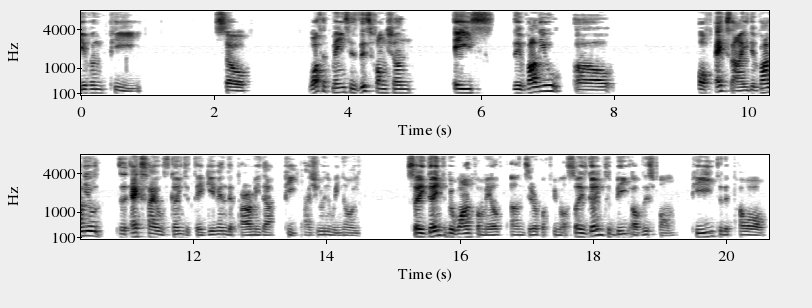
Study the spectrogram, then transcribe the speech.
given p so what it means is this function is the value uh, of xi, the value the xi was going to take given the parameter p, assuming we know it. So it's going to be 1 for male and 0 for female. So it's going to be of this form, p to the power of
